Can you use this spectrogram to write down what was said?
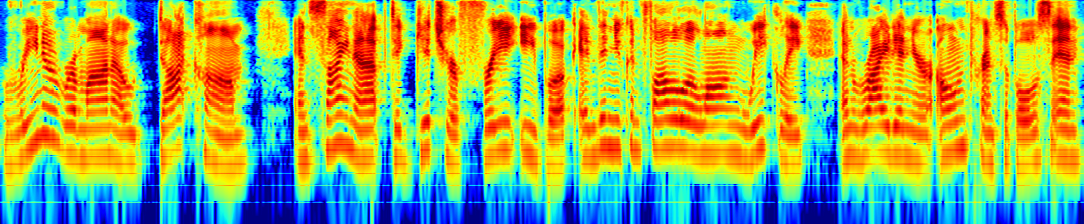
renaromano.com and sign up to get your free ebook. And then you can follow along weekly and write in your own principles. And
